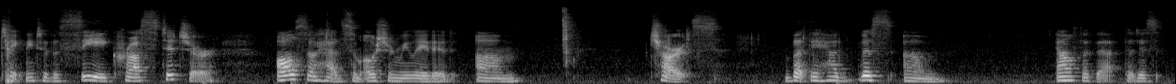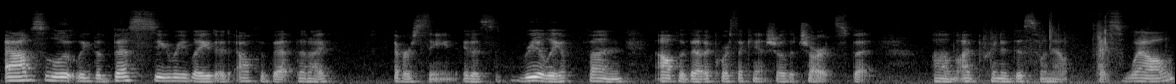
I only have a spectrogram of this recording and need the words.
Take Me to the Sea, Cross Stitcher, also had some ocean related um, charts, but they had this um, alphabet that is absolutely the best sea related alphabet that I've ever seen. It is really a fun alphabet. Of course, I can't show the charts, but um, I printed this one out as well.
